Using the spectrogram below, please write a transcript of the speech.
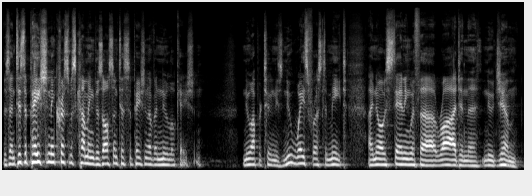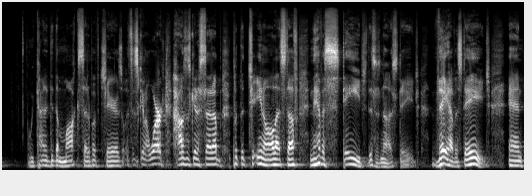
There's anticipation in Christmas coming, there's also anticipation of a new location, new opportunities, new ways for us to meet. I know I was standing with uh, Rod in the new gym we kind of did the mock setup of chairs. Is this going to work? How's this going to set up? Put the, you know, all that stuff. And they have a stage. This is not a stage. They have a stage. And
